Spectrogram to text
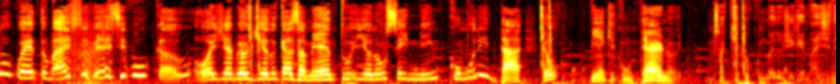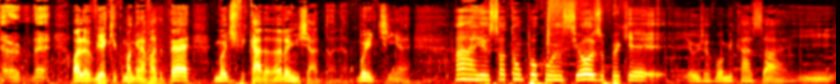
Eu não aguento mais subir esse vulcão. Hoje é meu dia do casamento e eu não sei nem como lidar. Eu vim aqui com um terno, só que tô com medo de queimar esse terno, né? Olha, eu vim aqui com uma gravata até modificada, laranjada, olha, bonitinha. Ai, eu só tô um pouco ansioso porque eu já vou me casar e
